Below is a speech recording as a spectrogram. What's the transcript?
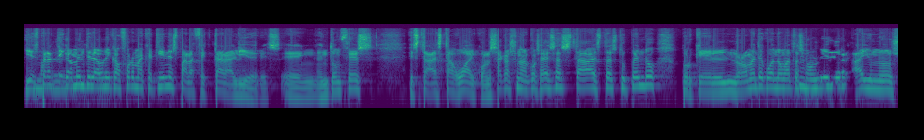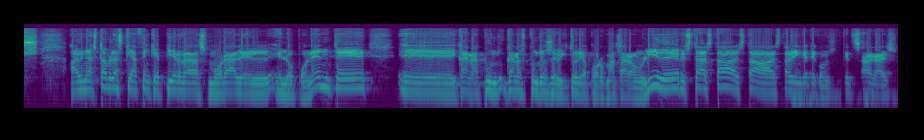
Y es Vale. prácticamente la única forma que tienes para afectar a líderes. En- entonces, está, está guay. Cuando sacas una cosa de esas, está, está estupendo, porque el- normalmente cuando matas a un líder hay, unos, hay unas tablas que hacen que pierdas moral el, el oponente, eh, gana pun- ganas puntos de victoria por matar a un líder. Está, está, está, está bien que te, que te salga eso.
